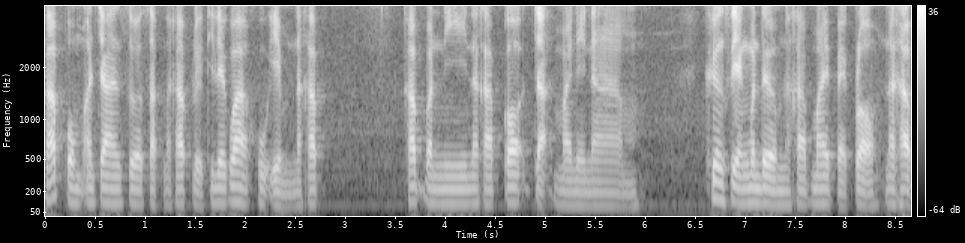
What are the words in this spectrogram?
ครับผมอาจารย์เสือศักดิ์นะครับ หรือที่เรียกว่าครูเอ็มนะครับ ครับวันนี้นะครับก็จะมาในนาม เครื่องเสียงเหมือนเดิมนะครับ ไม่แปลกปลอมนะครับ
